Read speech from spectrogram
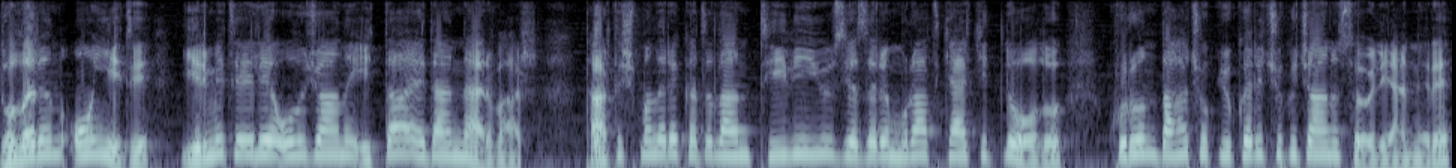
Doların 17-20 TL olacağını iddia edenler var. Tartışmalara katılan TV100 yazarı Murat Kelkitlioğlu, kurun daha çok yukarı çıkacağını söyleyenlere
